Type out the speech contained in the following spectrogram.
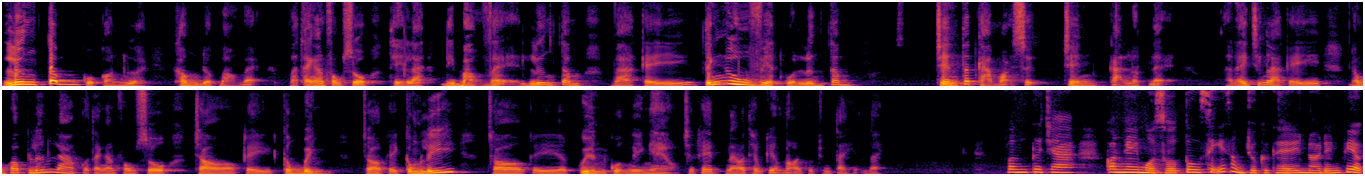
lương tâm của con người không được bảo vệ và thánh an phong xô thì là đi bảo vệ lương tâm và cái tính ưu việt của lương tâm trên tất cả mọi sự trên cả luật lệ. Ở đây chính là cái đóng góp lớn lao của thánh an phong xô cho cái công bình cho cái công lý cho cái quyền của người nghèo trước hết nói theo kiểu nói của chúng ta hiện nay. Vâng thưa cha, con nghe một số tu sĩ dòng chùa cứu thế nói đến việc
